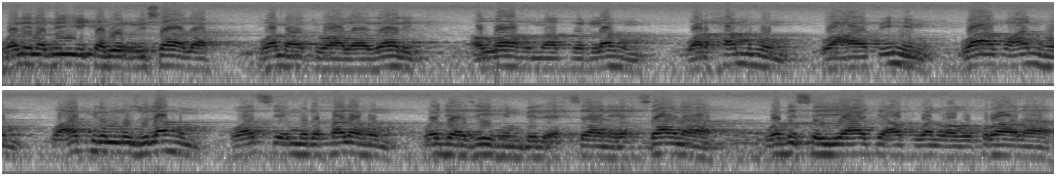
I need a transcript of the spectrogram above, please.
ولنبيك بالرسالة وماتوا على ذلك. اللهم اغفر لهم وارحمهم وعافهم واعف عنهم وأكرم نزلهم وأسع مدخلهم وجازيهم بالإحسان إحسانا وبالسيئات عفوا وغفرانا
